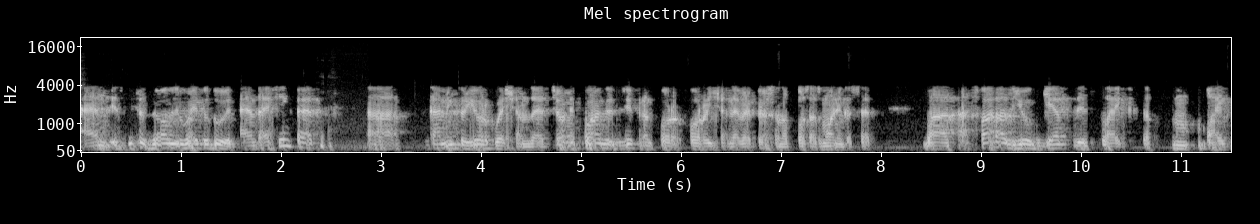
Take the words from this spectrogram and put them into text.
And it, this is the only way to do it. And I think that. Uh, coming to your question, that the turning point is different for, for each and every person, of course, as Monica said. But as far as you get this like like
